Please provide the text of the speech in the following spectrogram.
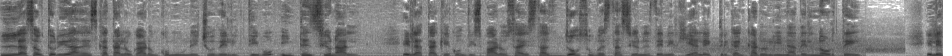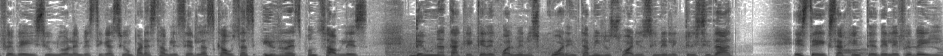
Las autoridades catalogaron como un hecho delictivo intencional el ataque con disparos a estas dos subestaciones de energía eléctrica en Carolina del Norte. El FBI se unió a la investigación para establecer las causas irresponsables de un ataque que dejó al menos 40.000 usuarios sin electricidad. Este ex agente del FBI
